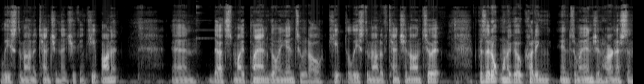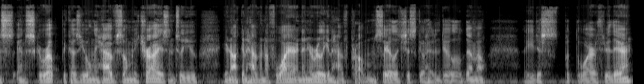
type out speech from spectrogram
least amount of tension that you can keep on it. And that's my plan going into it. I'll keep the least amount of tension onto it because I don't want to go cutting into my engine harness and, and screw up because you only have so many tries until you, you're not going to have enough wire and then you're really going to have problems. So let's just go ahead and do a little demo. You just put the wire through there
